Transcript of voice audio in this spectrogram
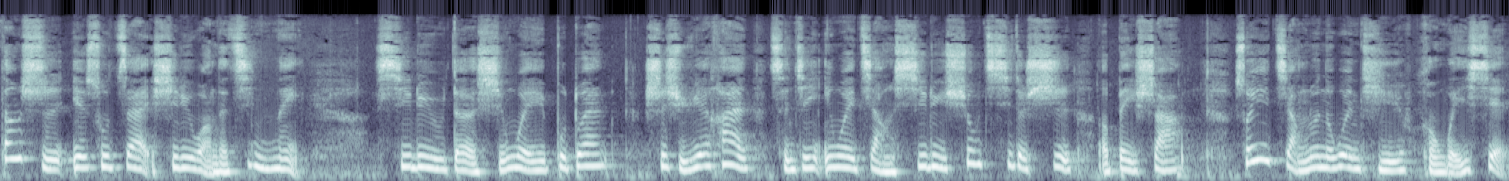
当时耶稣在希律王的境内。希律的行为不端，使许约翰曾经因为讲希律休妻的事而被杀，所以讲论的问题很危险。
